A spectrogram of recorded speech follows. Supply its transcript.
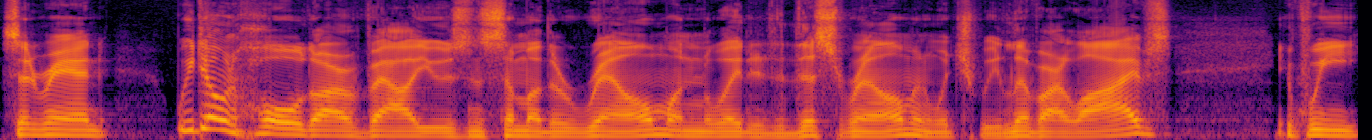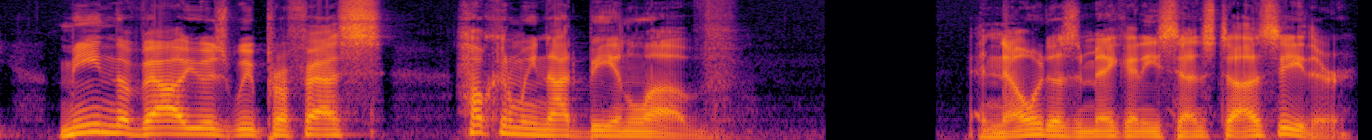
Said Rand, We don't hold our values in some other realm unrelated to this realm in which we live our lives. If we mean the values we profess, how can we not be in love? And no, it doesn't make any sense to us either.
